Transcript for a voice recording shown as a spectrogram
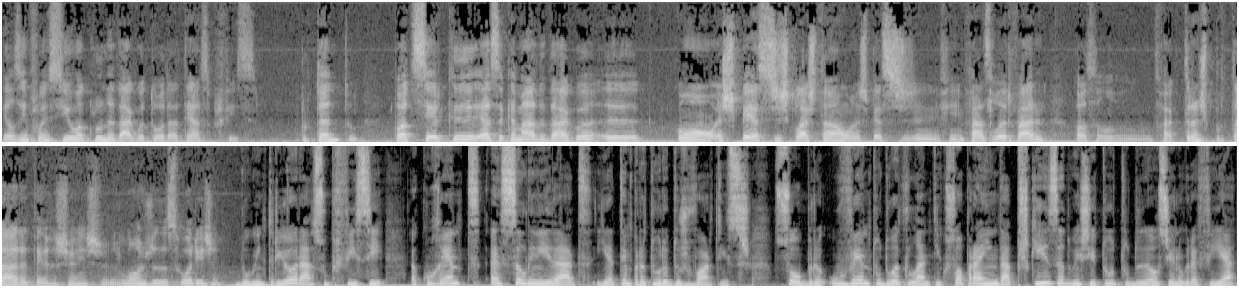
eles influenciam a coluna d'água toda até à superfície. Portanto, pode ser que essa camada d'água eh, com as espécies que lá estão, as espécies enfim, em fase larvar, possam de facto transportar até regiões longe da sua origem. Do interior à superfície, a corrente, a salinidade e a temperatura dos vórtices. Sobre o vento do Atlântico, só para ainda a pesquisa do Instituto de Oceanografia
